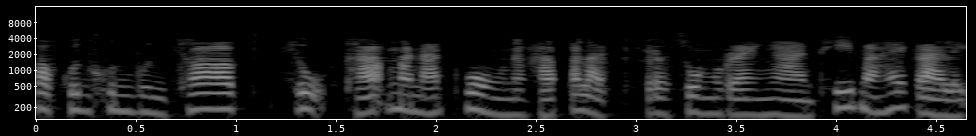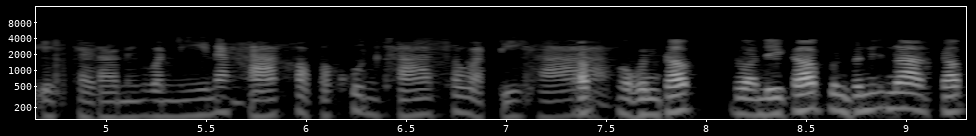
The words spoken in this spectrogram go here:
ขอบคุณคุณบุญชอบสุทะมนัทวงศ์นะคะปลัดกระทรวงแรงงานที่มาให้รายละเอียดกับเราในวันนี้นะคะ ขอบพระคุณค่ะสวัสดีค่ะครับขอบคุณครับสวัสดีครับคุณพนิษฐ์นาถครับ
